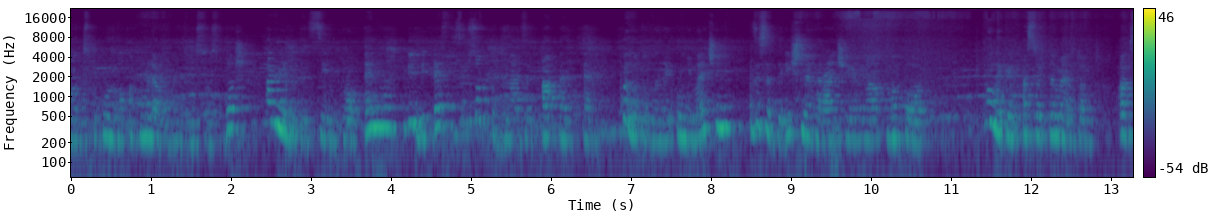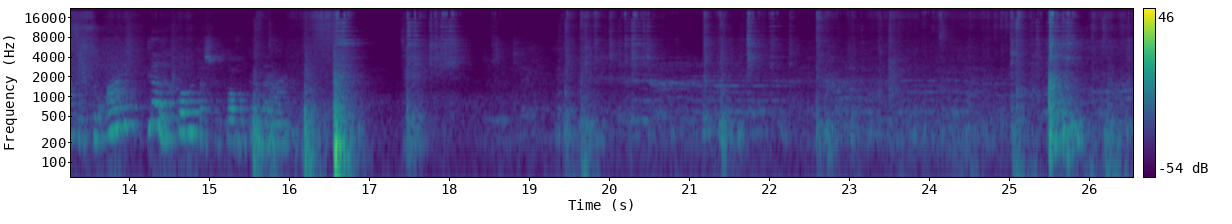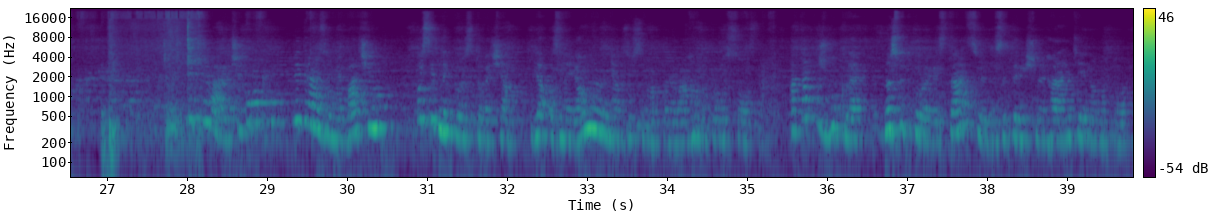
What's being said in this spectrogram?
вами розпакуємо акумуляторний пилосос Bosch Unlimited 7 Pro Enma BBS 711 ANN, виготовлений у Німеччині з 10-річною гарантією на мотор, великим асортиментом аксесуарів для легкого та швидкого прибирання. Бачимо посібник користувача для ознайомлення з усіма перевагами пилососа, а також буклет на швидку реєстрацію 10-річної гарантії на мотор.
